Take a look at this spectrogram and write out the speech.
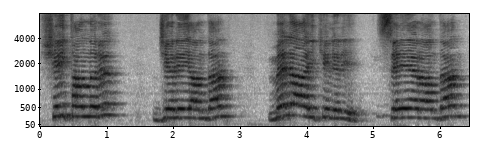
şeytanları cereyandan melaikeleri seyerandan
